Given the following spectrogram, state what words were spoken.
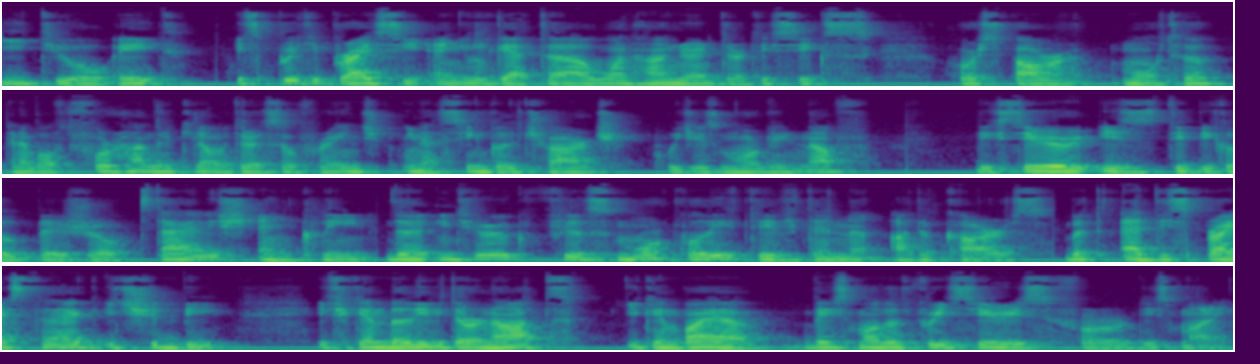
E208, it's pretty pricey and you'll get a 136 horsepower motor and about 400 kilometers of range in a single charge, which is more than enough. The exterior is typical Peugeot, stylish and clean. The interior feels more qualitative than other cars, but at this price tag it should be. If you can believe it or not, you can buy a base model 3 series for this money.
